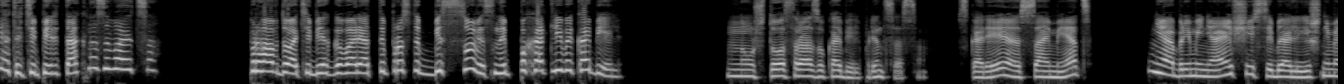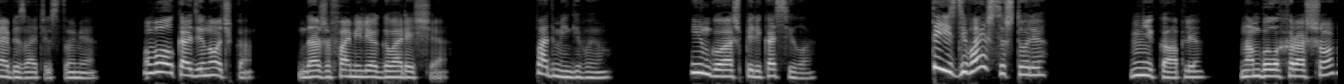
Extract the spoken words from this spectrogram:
Это теперь так называется? Правду о тебе говорят, ты просто бессовестный, похотливый кобель. Ну что сразу кобель, принцесса? Скорее, самец, не обременяющий себя лишними обязательствами. Волк-одиночка, даже фамилия говорящая. Подмигиваю. Ингу аж перекосила. «Ты издеваешься, что ли?» «Ни капли. Нам было хорошо?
